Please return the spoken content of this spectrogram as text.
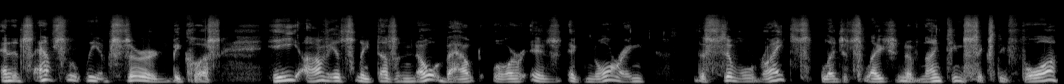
And it's absolutely absurd because he obviously doesn't know about or is ignoring the civil rights legislation of 1964,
